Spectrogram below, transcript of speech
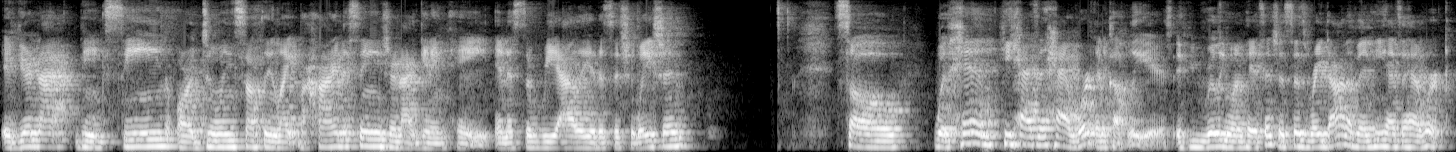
If you're not being seen or doing something like behind the scenes, you're not getting paid, and it's the reality of the situation. So with him, he hasn't had work in a couple of years. If you really want to pay attention, since Ray Donovan, he hasn't had work.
